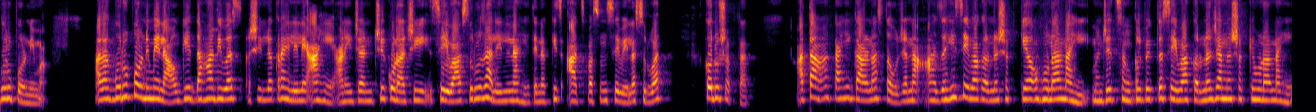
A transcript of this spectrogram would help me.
गुरुपौर्णिमा. आता गुरुपौर्णिमेला अवघे दहा दिवस शिल्लक राहिलेले आहे आणि ज्यांची कोणाची सेवा सुरू झालेली नाही ते नक्कीच आजपासून सेवेला सुरुवात करू शकतात. आता काही कारणास्तव ज्यांना आजही सेवा करणं शक्य होणार नाही म्हणजेच संकल्पयुक्त सेवा करणं ज्यांना शक्य होणार नाही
